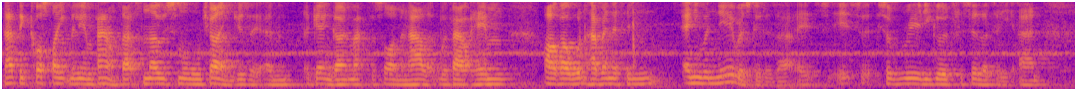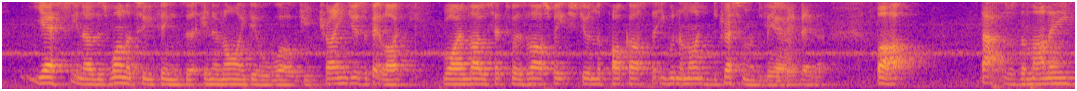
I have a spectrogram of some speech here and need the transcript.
that did cost eight million pounds. That's no small change, is it? And again, going back to Simon Hallett, without him, Argyle wouldn't have anything anywhere near as good as that. It's it's it's a really good facility, and yes, you know, there's one or two things that in an ideal world you'd change. It's a bit like Ryan Lowe said to us last week during the podcast that he wouldn't have minded the dressing rooms being Yeah. a bit bigger, but that was the money.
